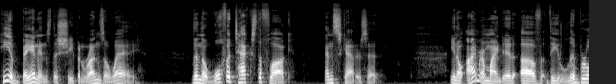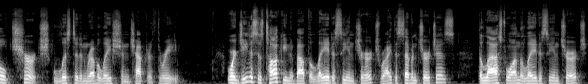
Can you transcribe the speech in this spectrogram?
he abandons the sheep and runs away. Then the wolf attacks the flock and scatters it. You know, I'm reminded of the liberal church listed in Revelation chapter 3, where Jesus is talking about the Laodicean church, right? The seven churches, the last one, the Laodicean church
